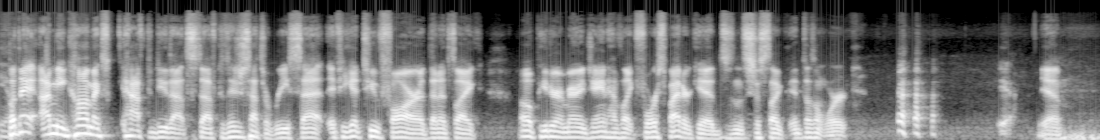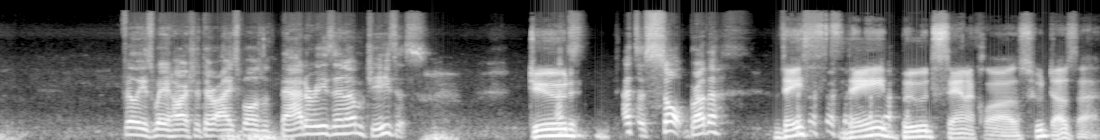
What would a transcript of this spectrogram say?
Yeah. But they, I mean, comics have to do that stuff because they just have to reset. If you get too far, then it's like, oh, Peter and Mary Jane have like four spider kids, and it's just like it doesn't work. Yeah. yeah. Philly is way harsh with their ice balls with batteries in them. Jesus. Dude, That's, that's assault, brother. they they booed Santa Claus. Who does that?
